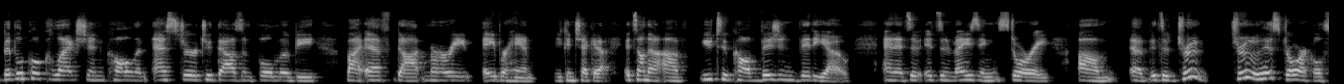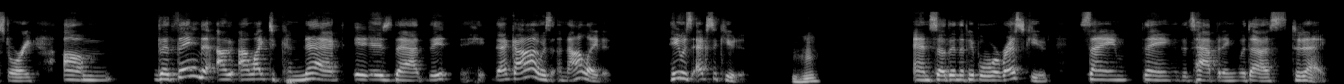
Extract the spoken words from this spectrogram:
biblical collection colon esther 2000 full movie by f dot murray abraham you can check it out it's on the uh, youtube called vision video and it's a, it's an amazing story um, uh, it's a true true historical story um, the thing that I, I, like to connect is that the, he, that guy was annihilated he was executed mm-hmm. and so then the people were rescued same thing that's happening with us today.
